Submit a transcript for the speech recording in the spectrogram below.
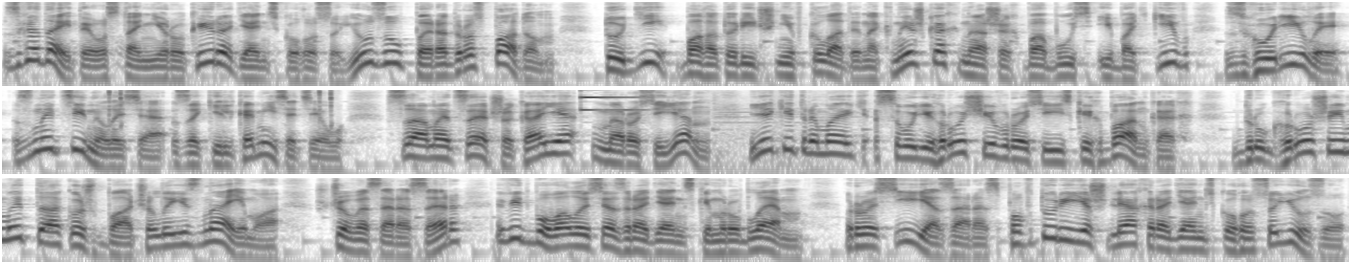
Згадайте останні роки радянського союзу перед розпадом. Тоді багаторічні вклади на книжках наших бабусь і батьків згоріли, знецінилися за кілька місяців. Саме це чекає на росіян, які тримають свої гроші в російських банках. Друк грошей ми також бачили і знаємо, що в СРСР відбувалося з радянським рублем. Росія зараз повторює шлях радянського союзу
